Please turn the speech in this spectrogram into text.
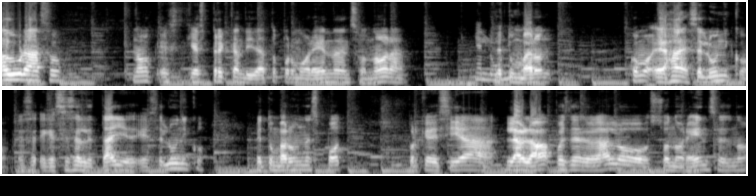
a Durazo, ¿no? Es, que es precandidato por Morena en Sonora. El Le tumbaron. ¿Cómo? Ajá, es el único. Ese, ese es el detalle, es el único. Le tumbaron un spot. Porque decía. Le hablaba, pues le hablaba a los sonorenses, ¿no?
